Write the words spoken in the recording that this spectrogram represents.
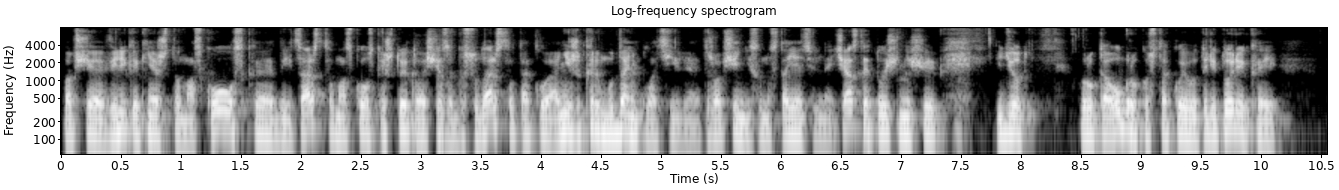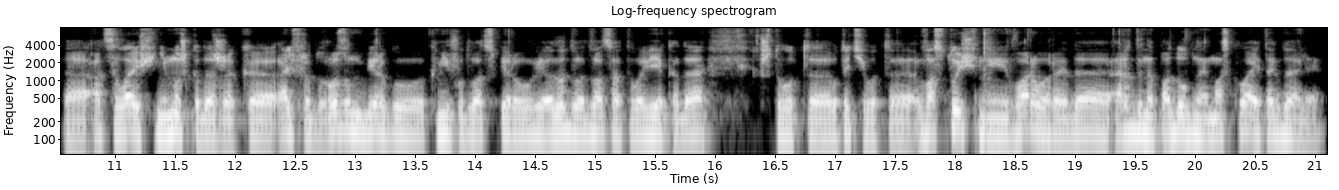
вообще Великое княжество Московское, да и царство Московское, что это вообще за государство такое? Они же Крыму дань платили, это же вообще не самостоятельное. Часто это очень еще идет рука об руку с такой вот риторикой, Э, отсылающий немножко даже к Альфреду Розенбергу, к мифу 21 20 века, да, что вот, э, вот эти вот восточные варвары, да, ордыноподобная Москва и так далее.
